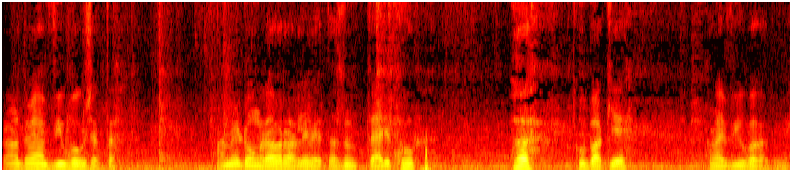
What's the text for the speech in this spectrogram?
तुम्ही हा व्ह्यू बघू शकता. आम्ही डोंगरावर आलेले आहेत. अजून तयारी खूप ह खूप बाकी आहे. पण हा व्ह्यू बघा तुम्ही.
